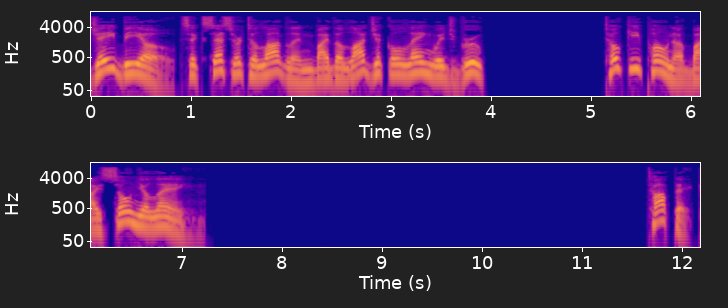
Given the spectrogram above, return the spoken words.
JBO successor to Loglan by the Logical Language Group. Toki Pona by Sonja Lang Topic:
